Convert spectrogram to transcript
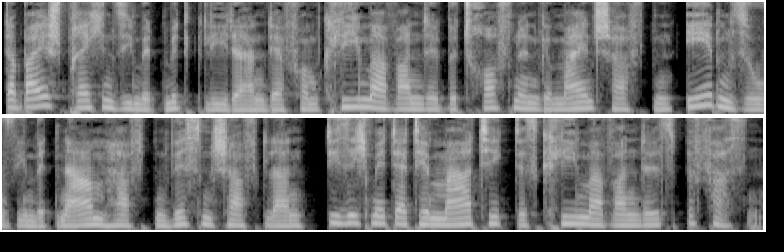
Dabei sprechen sie mit Mitgliedern der vom Klimawandel betroffenen Gemeinschaften ebenso wie mit namhaften Wissenschaftlern, die sich mit der Thematik des Klimawandels befassen.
